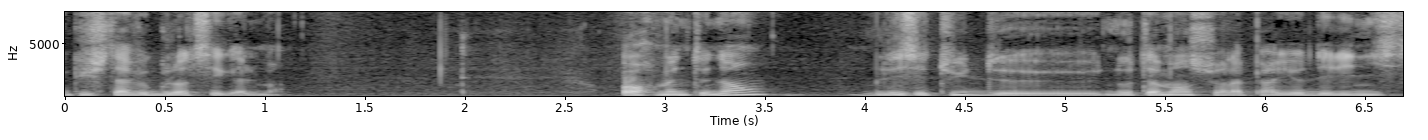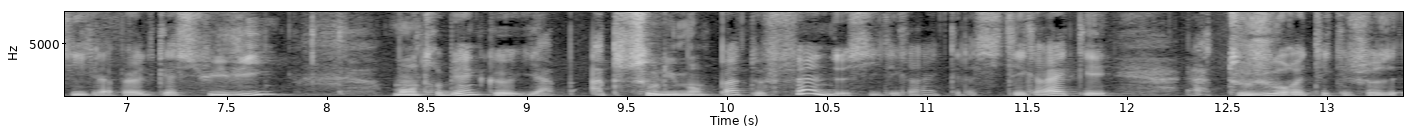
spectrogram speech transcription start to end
Gustave Glotz également. Or, maintenant, les études, notamment sur la période hellénistique, la période qui a suivi, montrent bien qu'il n'y a absolument pas de fin de cité grecque. La cité grecque a toujours été quelque chose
